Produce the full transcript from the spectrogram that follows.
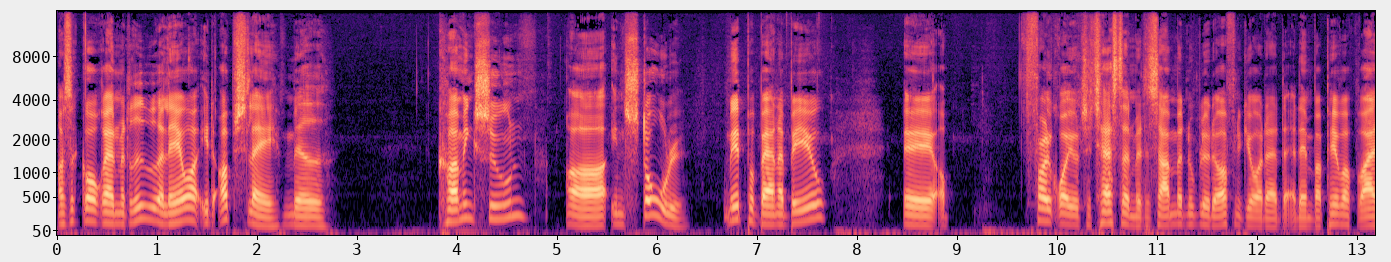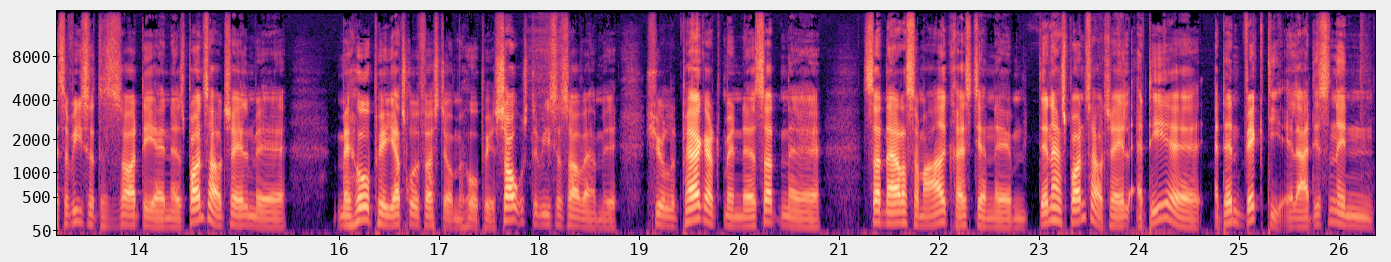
og så går Real Madrid ud og laver et opslag med Coming Soon og en stol midt på Bernabeu. Øh, og folk røg jo til tasterne med det samme, at nu blev det offentliggjort, at, at Mbappé var på vej. Så viser det sig så, at det er en øh, sponsoraftale med, med HP. Jeg troede først, det var med HP Sovs. Det viser sig at være med Hewlett Packard, men uh, sådan, uh, sådan er der så meget, Christian. Uh, den her sponsoraftale, er, det, uh, er den vigtig, eller er det sådan en,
